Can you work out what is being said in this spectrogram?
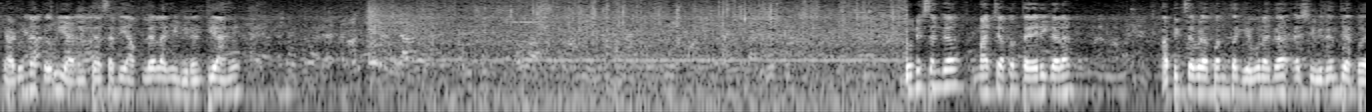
खेळाडूंना करूया आणि त्यासाठी आपल्याला ही विनंती आहे. दोन्ही संघ मॅचची आपण तयारी करा. अधिकचा वेळ आपण आता घेऊ नका. अशी विनंती आपण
